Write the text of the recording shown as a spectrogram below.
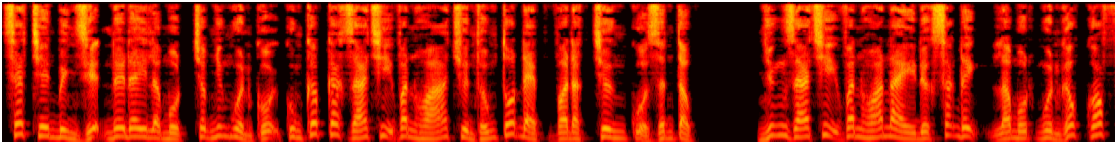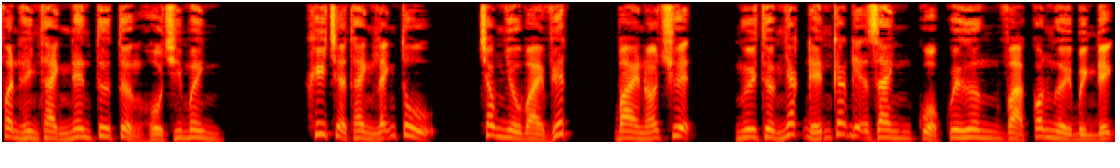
Xét trên bình diện nơi đây là một trong những nguồn cội cung cấp các giá trị văn hóa truyền thống tốt đẹp và đặc trưng của dân tộc. Những giá trị văn hóa này được xác định là một nguồn gốc góp phần hình thành nên tư tưởng Hồ Chí Minh. Khi trở thành lãnh tụ, trong nhiều bài viết, bài nói chuyện, người thường nhắc đến các địa danh của quê hương và con người Bình Định,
